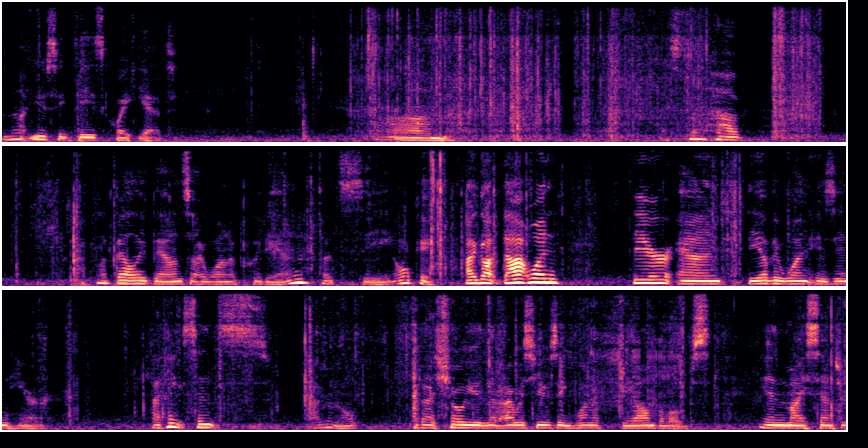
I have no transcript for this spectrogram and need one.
I'm not using these quite yet. Um, I still have of belly bands I want to put in. Let's see. Okay, I got that one there and the other one is in here. I think since, I don't know, did I show you that I was using one of the envelopes in my center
